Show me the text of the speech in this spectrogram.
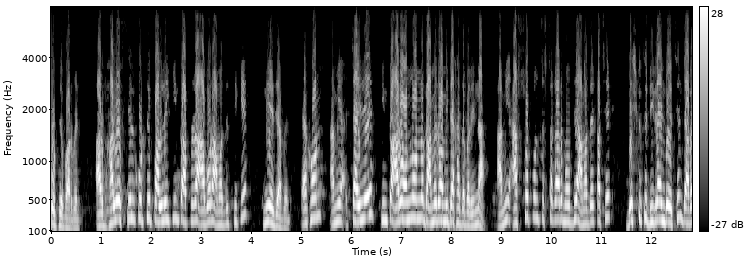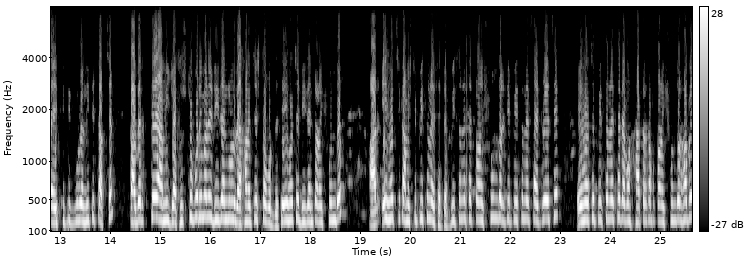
করতে পারবেন। আর ভালো সেল করতে পারলেই কিন্তু আপনারা আবার আমাদের থেকে নিয়ে যাবেন। এখন আমি চাইলে কিন্তু আরও অন্য অন্য দামেরও আমি দেখাতে পারি। না, আমি আটশো পঞ্চাশ টাকার মধ্যে আমাদের কাছে বেশ কিছু ডিজাইন রয়েছেন, যারা এই থ্রি গুলো নিতে চাচ্ছেন, তাদেরকে আমি যথেষ্ট পরিমাণে ডিজাইনগুলো দেখানোর চেষ্টা করতেছি। এই হচ্ছে ডিজাইনটা অনেক সুন্দর। আর এই হচ্ছে কামিজটি পিছনের সাইডটা পিছনের সাইডটা অনেক সুন্দর, এটি পিছনের সাইড রয়েছে। এই হচ্ছে পিছনের সাইড এবং হাতের কাপড়টা অনেক সুন্দর হবে।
